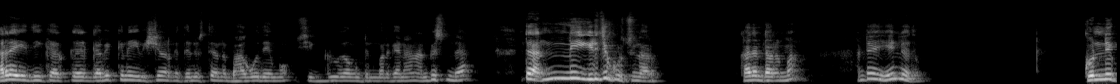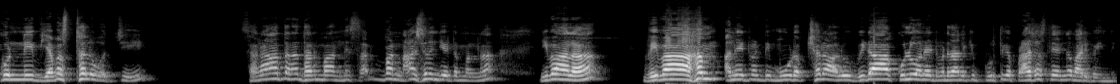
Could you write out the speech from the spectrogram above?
అరే ఇది గవిక్కిన ఈ విషయం వరకు తెలిస్తే బాగోదేమో సిగ్గుగా ఉంటుంది మనకైనా అని అనిపిస్తుందా? అంటే అన్నీ ఇడిచి కూర్చున్నారు. కాదంటారమ్మా? అంటే ఏం లేదు. కొన్ని కొన్ని వ్యవస్థలు వచ్చి సనాతన ధర్మాన్ని సర్వనాశనం చేయటం వలన ఇవాళ వివాహం అనేటువంటి మూడు అక్షరాలు విడాకులు అనేటువంటి దానికి పూర్తిగా ప్రాశస్త్యంగా మారిపోయింది.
